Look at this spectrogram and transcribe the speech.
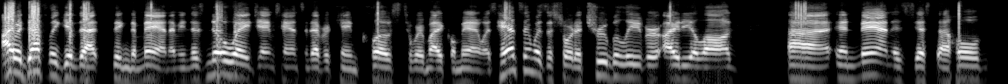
I would definitely give that thing to Mann. I mean, there's no way James Hansen ever came close to where Michael Mann was. Hansen was a sort of true believer, ideologue, uh, and Mann is just a whole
